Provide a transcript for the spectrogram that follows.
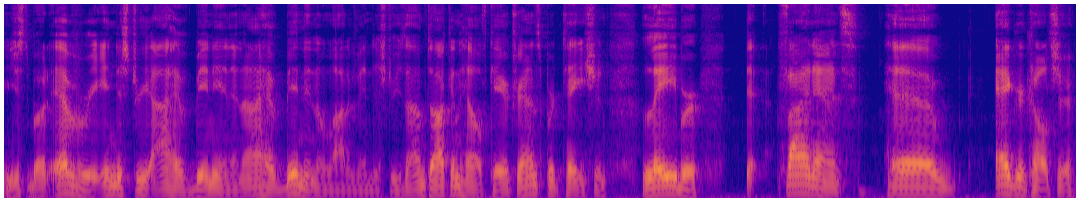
in just about every industry I have been in, and I have been in a lot of industries. I'm talking healthcare, transportation, labor, finance, uh, agriculture,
